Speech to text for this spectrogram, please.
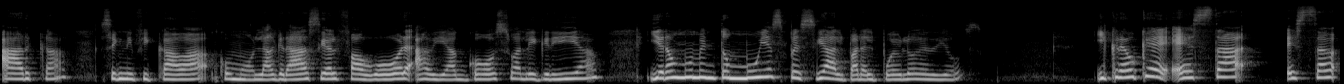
arca, significaba como la gracia, el favor, había gozo, alegría. Y era un momento muy especial para el pueblo de Dios. Y creo que esta, esta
